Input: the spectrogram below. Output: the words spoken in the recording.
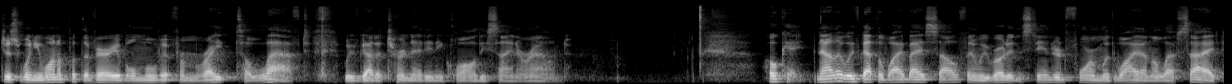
just when you want to put the variable, move it from right to left, we've got to turn that inequality sign around. Okay, now that we've got the y by itself and we wrote it in standard form with y on the left side,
